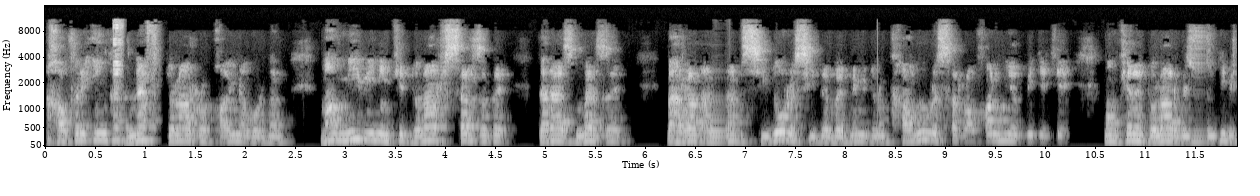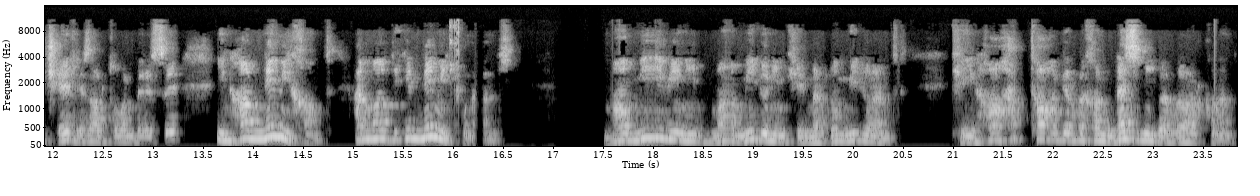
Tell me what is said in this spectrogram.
به خاطر اینقدر نفت دلار رو پایین آوردن ما می‌بینیم که دلار سر زده در از مرز به هر حال الان سی دو رسیده و نمی‌دونم کانون صرافان میاد بگه که ممکنه دلار به زودی به چهل هزار تومن برسه. اینها نمی‌خواند اما دیگه نمی‌تونند ما می‌بینیم ما می‌دونیم که مردم می‌دونند که اینها حتی اگر بخوان نظمی برقرار کنند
